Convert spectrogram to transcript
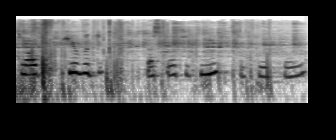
Ich glaube, hier wird das Gadget nicht so viel bringen.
